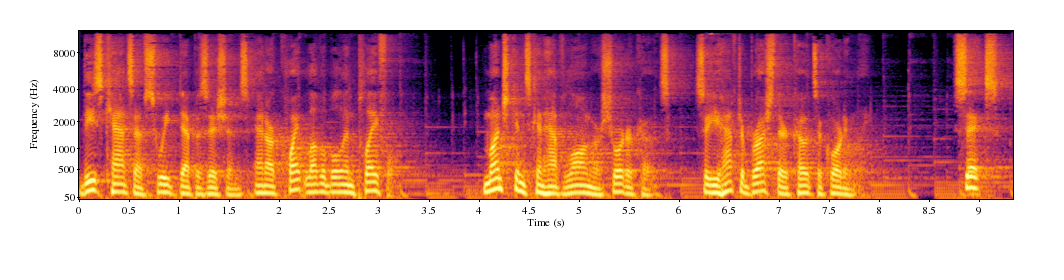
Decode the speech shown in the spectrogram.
These cats have sweet depositions and are quite lovable and playful. Munchkins can have long or shorter coats, so you have to brush their coats accordingly. 6.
